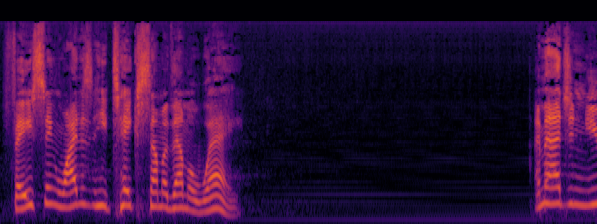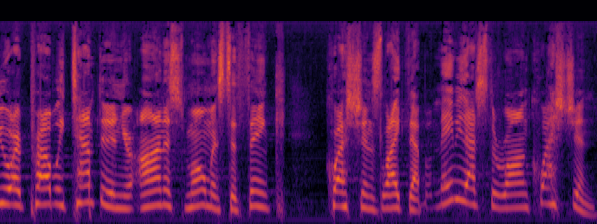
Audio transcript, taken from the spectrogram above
facing? Why doesn't he take some of them away? I imagine you are probably tempted in your honest moments to think questions like that, but maybe that's the wrong question.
